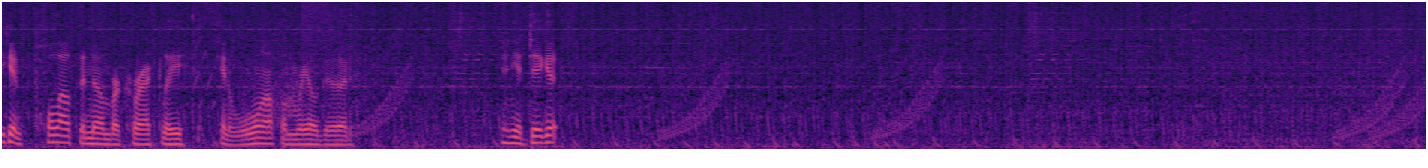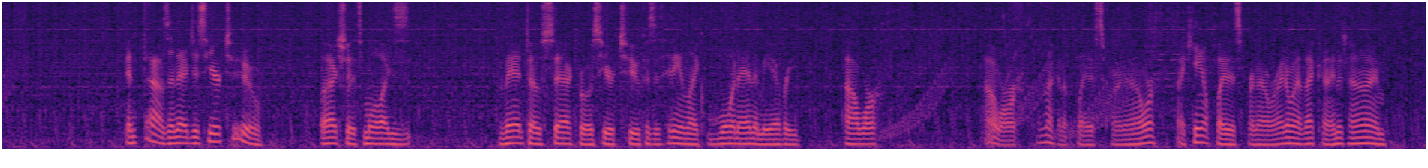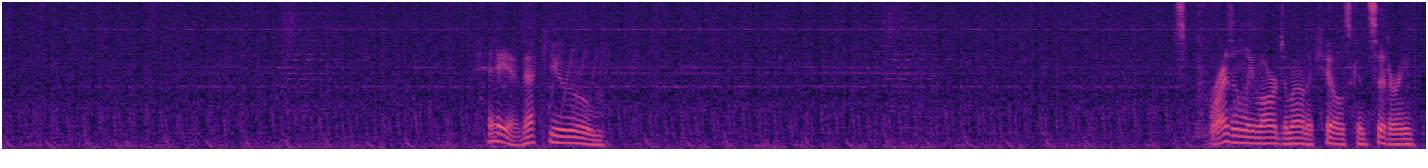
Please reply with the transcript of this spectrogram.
You can pull out the number correctly, you can whomp them real good. And you dig it? And Thousand Edges here too. Well, actually, it's more like Vento Sacro is here too, because it's hitting like one enemy every hour. Hour. I'm not going to play this for an hour. I can't play this for an hour. I don't have that kind of time. Hey, a vacuum. Surprisingly large amount of kills considering.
